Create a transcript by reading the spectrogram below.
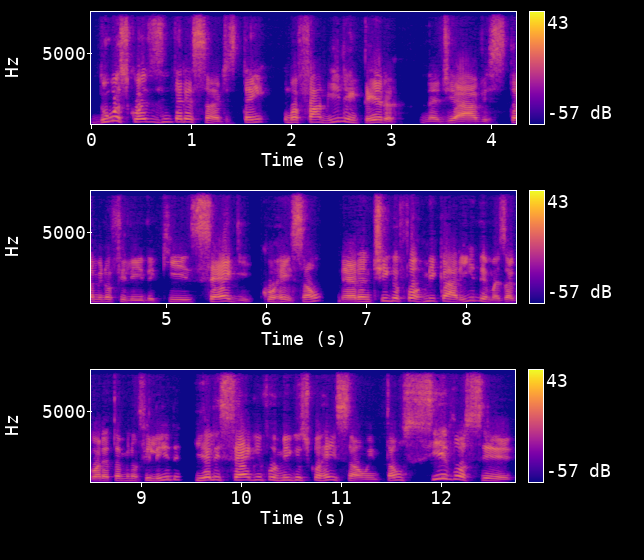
duas coisas interessantes. Tem uma família inteira né, de aves taminofilida que segue correição. Né, era antiga formicarida, mas agora é taminofilida, e eles seguem formigas de correição. Então, se você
